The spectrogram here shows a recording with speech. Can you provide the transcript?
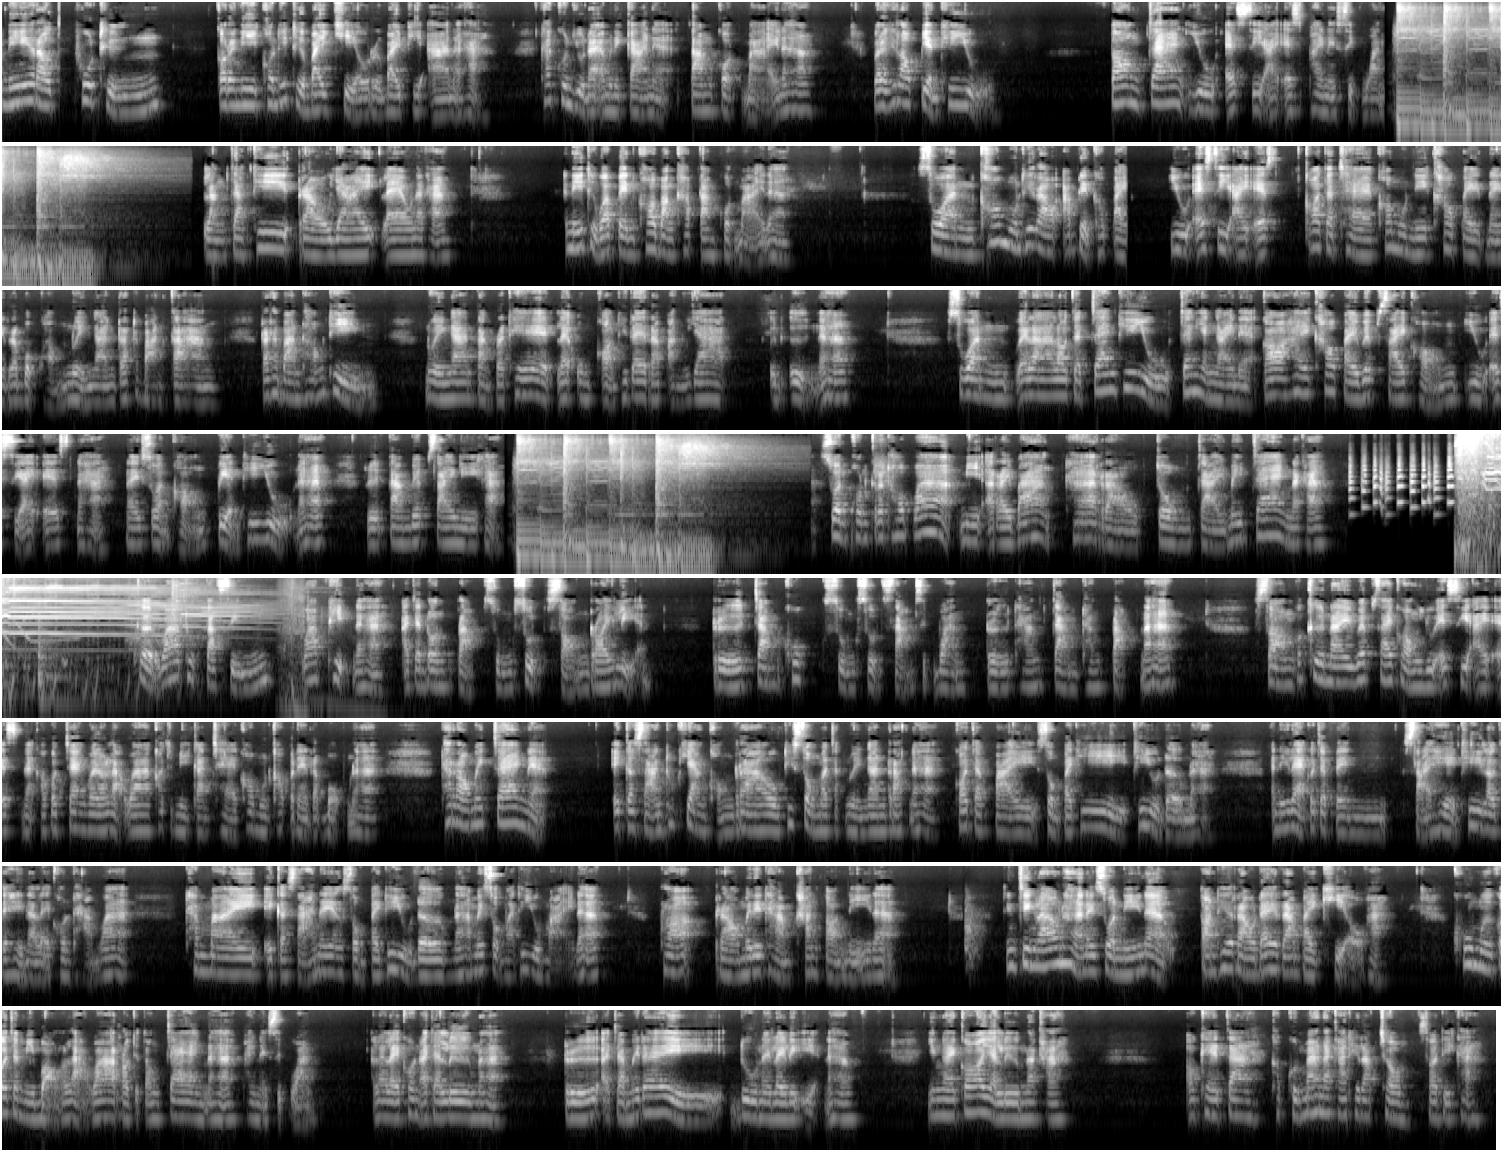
วันนี้เราพูดถึงกรณีคนที่ถือใบเขียวหรือใบ PR นะคะ ถ้าคุณอยู่ในอเมริกาเนี่ยตามกฎหมายนะคะเวลาที่เราเปลี่ยนที่อยู่ ต้องแจ้ง USCIS ภายใน 10 วัน หลังจากที่เราย้ายแล้วนะคะ อันนี้ถือว่าเป็นข้อบังคับตามกฎหมายนะคะส่วนข้อมูลที่เราอัปเดตเข้าไป USCIS ก็จะแชร์ข้อมูลนี้เข้าไปในระบบของหน่วยงานรัฐบาลกลาง รัฐบาลท้องถิ่น หน่วยงานต่างประเทศ และองค์กรที่ได้รับอนุญาตอื่นๆนะคะส่วนเวลาเราจะแจ้งที่อยู่แจ้งยังไงเนี่ยก็ให้เข้าไปเว็บไซต์ของ USCIS นะคะในส่วนของเปลี่ยนที่อยู่นะคะหรือตามเว็บไซต์นี้ค่ะ ส่วนผลกระทบว่ามีอะไรบ้าง ถ้าเราจงใจไม่แจ้งนะคะ เกิดว่าถูกตัดสินว่าผิดนะคะ อาจจะโดนปรับสูงสุด 200 เหรียญหรือจำคุกสูงสุด 30 วัน หรือทั้งจำทั้งปรับนะคะสองก็คือในเว็บไซต์ของ USCIS เนี่ยเขาก็แจ้งไว้แล้วแหละว่าเขาจะมีการแชร์ข้อมูลเข้าไปในระบบนะคะถ้าเราไม่แจ้งเนี่ย เอกสารทุกอย่างของเราที่ส่งมาจากหน่วยงานรัฐนะคะก็จะไปส่งไปที่ที่อยู่เดิมนะคะอันนี้แหละก็จะเป็นสาเหตุที่เราจะเห็นอะไรคนถามว่าทำไมเอกสารเนี่ยยังส่งไปที่อยู่เดิมนะคะไม่ส่งมาที่อยู่ใหม่นะคะเพราะเราไม่ได้ทำขั้นตอนนี้นะะจริงๆแล้วนะคะในส่วนนี้เนี่ยตอนที่เราได้รับใบเขียวค่ะ คู่มือก็จะมีบอกแล้วแหละว่าเราจะต้องแจ้งนะคะภายในสิบวัน หลายๆคนอาจจะลืมนะคะ หรืออาจจะไม่ได้ดูในรายละเอียดนะคะ ยังไงก็อย่าลืมนะคะ โอเคจ้าขอบคุณมากนะคะที่รับชม สวัสดีค่ะ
